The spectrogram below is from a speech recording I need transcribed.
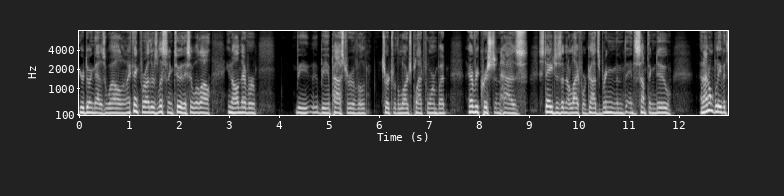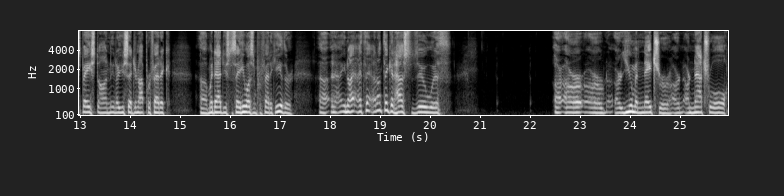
you're doing that as well. And I think for others listening too, they say, well, I'll you know I'll never be be a pastor of a church with a large platform, but every Christian has stages in their life where God's bringing them into something new. And I don't believe it's based on you know you said you're not prophetic. Uh, my dad used to say he wasn't prophetic either. Uh, you know, I, I think I don't think it has to do with our our, our, our human nature, our, our natural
